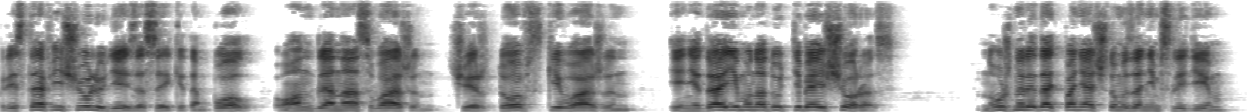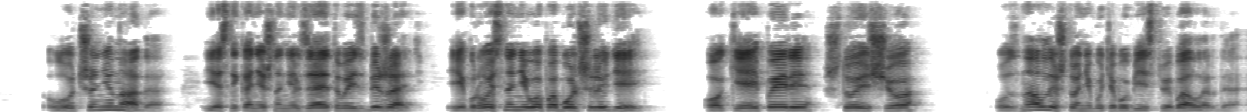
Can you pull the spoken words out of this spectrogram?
Приставь еще людей за Секетом, Пол. Он для нас важен, чертовски важен. И не дай ему надуть тебя еще раз. Нужно ли дать понять, что мы за ним следим? Лучше не надо, если, конечно, нельзя этого избежать. И брось на него побольше людей. Окей, Перри, что еще? Узнал ли что-нибудь об убийстве Балларда?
